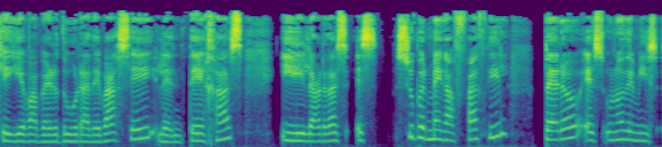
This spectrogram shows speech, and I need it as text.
que lleva verdura de base, lentejas y la verdad es- súper mega fácil, pero es uno de mis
